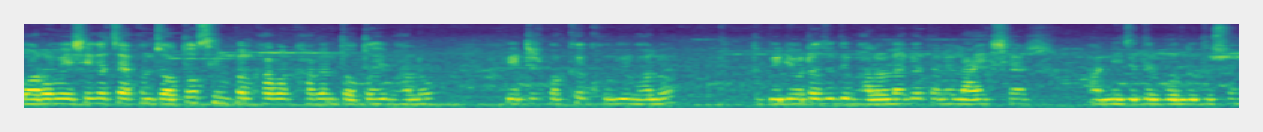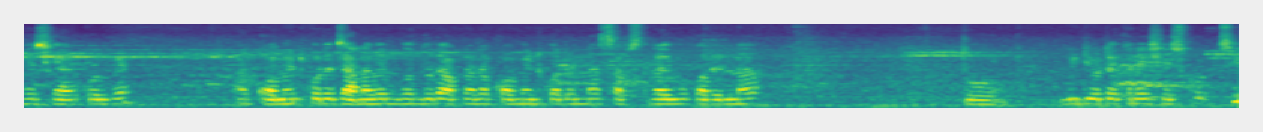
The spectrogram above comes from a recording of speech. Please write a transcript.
গরম এসে গেছে, এখন যত সিম্পল খাবার খাবেন ততই ভালো। পেটের পক্ষে খুবই ভালো। তো ভিডিওটা যদি ভালো লাগে, তাহলে লাইক শেয়ার আর নিজেদের বন্ধুদের সঙ্গে শেয়ার করবেন। আর কমেন্ট করে জানাবেন বন্ধুরা, আপনারা কমেন্ট করেন না সাবস্ক্রাইবও করেন না। তো ভিডিওটা এখানেই শেষ করছি।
